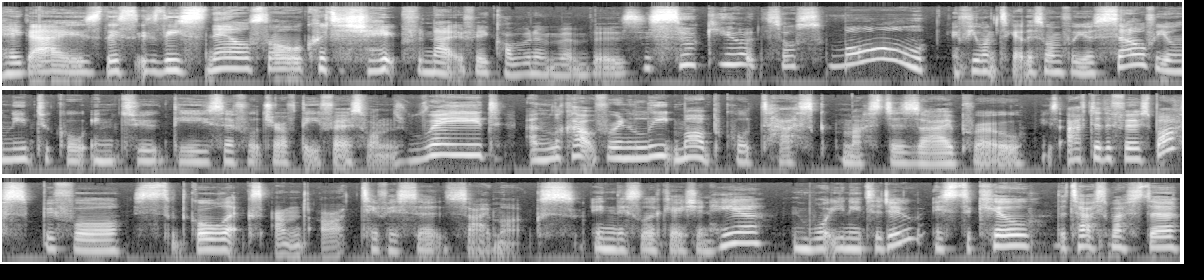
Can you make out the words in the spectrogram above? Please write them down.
Hey guys, this is the snail soul critter shape for Night Fae Covenant members. It's so cute and so small. If you want to get this one for yourself, you'll need to go into the Sepulcher of the first one's raid and look out for an elite mob called Taskmaster Xy'pro. It's after the first boss before Skolex and Artificer Xy'mox. In this location here, what you need to do is to kill the Taskmaster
